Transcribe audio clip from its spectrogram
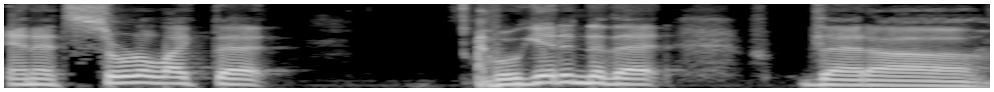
And it's sort of like that. If we get into that that uh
